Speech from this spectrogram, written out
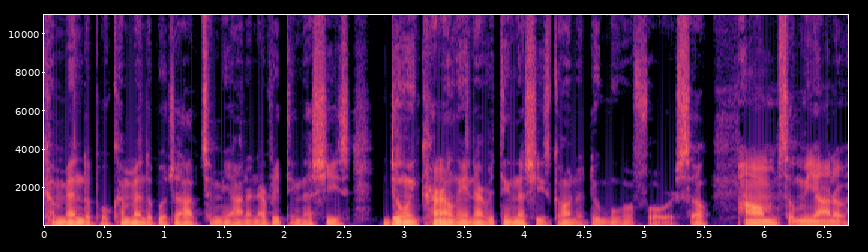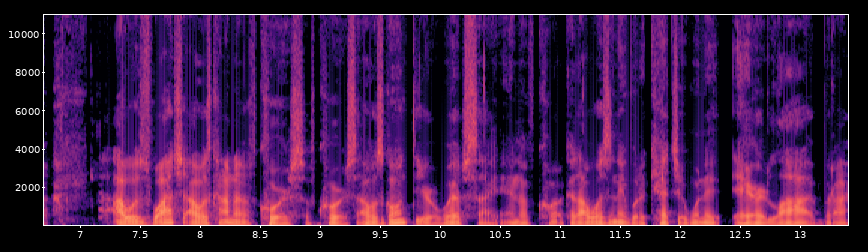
commendable commendable job to Miana and everything that she's doing currently and everything that she's going to do moving forward so um so Miana I was watching. I was kind of, of course, of course, I was going through your website, and of course, because I wasn't able to catch it when it aired live, but I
